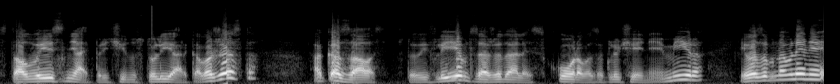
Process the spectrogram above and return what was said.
стал выяснять причину столь яркого жеста, оказалось, что вифлеемцы ожидали скорого заключения мира и возобновления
